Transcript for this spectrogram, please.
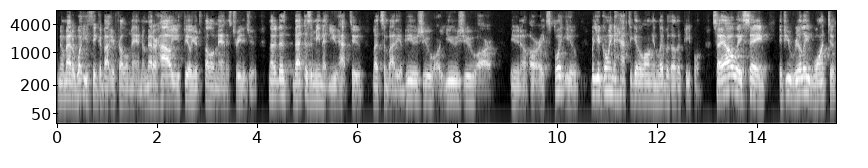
no matter what you think about your fellow man, no matter how you feel your fellow man has treated you. Now, that, does, that doesn't mean that you have to let somebody abuse you or use you or, you know, or exploit you, but you're going to have to get along and live with other people. So I always say, if you really want to,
